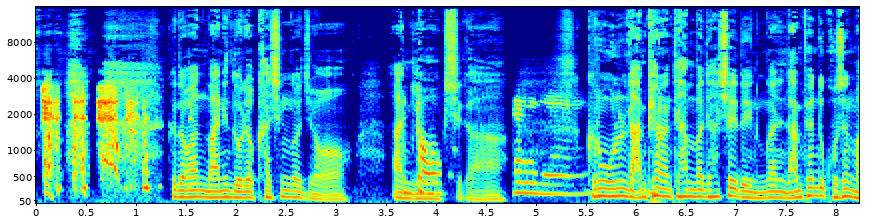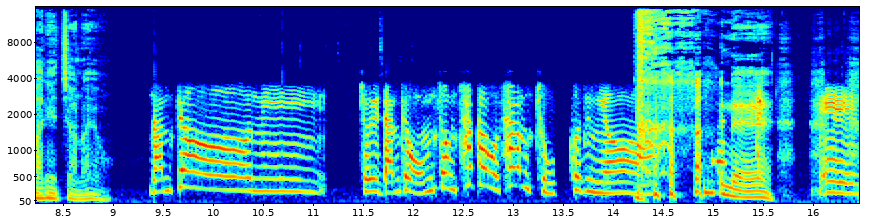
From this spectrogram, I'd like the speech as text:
그동안 많이 노력하신 거죠. 안경옥 씨가. 네. 그럼 오늘 남편한테 한마디 하셔야 되는 거 아니에요? 남편도 고생 많이 했잖아요. 남편이 저희 남편 엄청 착하고 사람 좋거든요. 네. 예,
